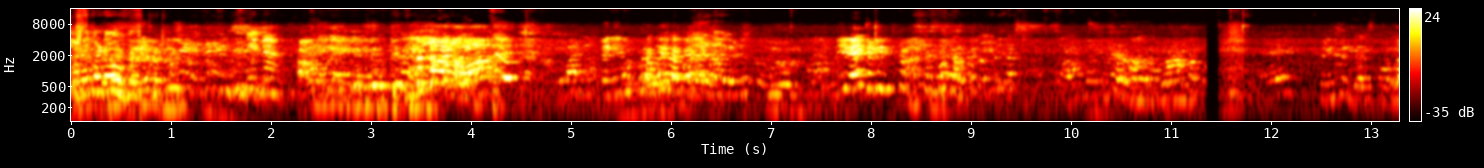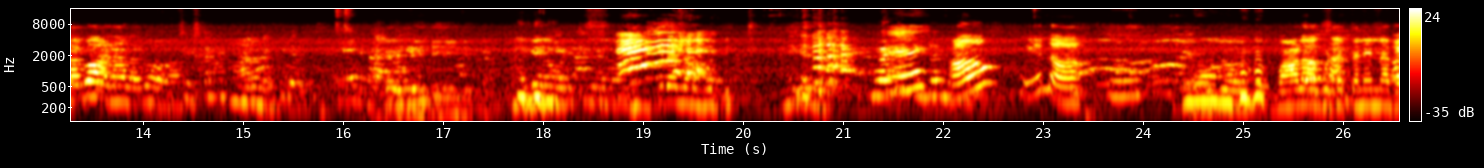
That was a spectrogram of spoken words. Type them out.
ಹೊರಗಡೆ ಹೋಗು. ಏನು ಭಾಳ ಆಗ್ಬಿಟ್ಟೆ ನಿನ್ನದು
